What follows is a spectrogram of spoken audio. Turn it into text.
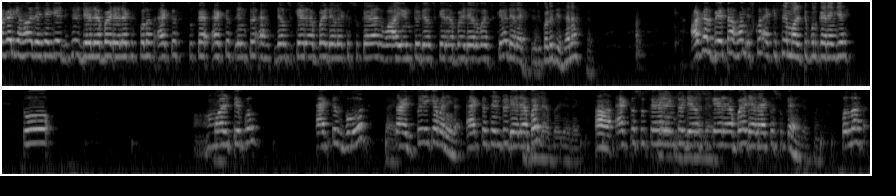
अगर यहाँ देखेंगे this is del f by del x plus x x into f del square f by del x square y into del square f by del y square del x is equal this है ना? अगर बेटा हम इसको एक्स से मल्टीपल करेंगे तो मल्टीपल एक्स बोथ साइड्स तो ये क्या बनेगा? X into del f by हाँ x square into del square f by del x square plus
